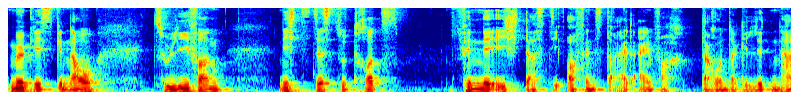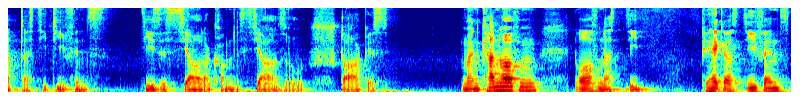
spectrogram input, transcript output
möglichst genau zu liefern. Nichtsdestotrotz finde ich, dass die Offense da halt einfach darunter gelitten hat, dass die Defense dieses Jahr oder kommendes Jahr so stark ist. Man kann hoffen, nur hoffen, dass die Packers Defense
